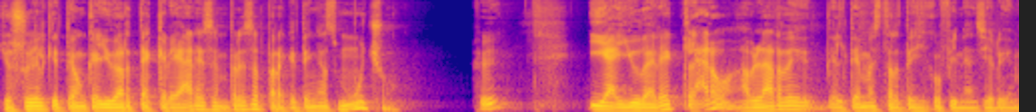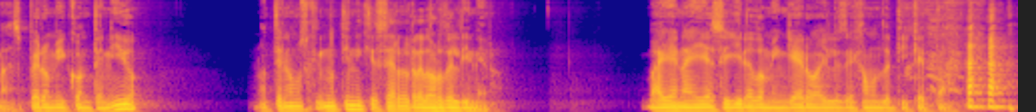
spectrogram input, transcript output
Yo soy el que tengo que ayudarte a crear esa empresa para que tengas mucho. ¿sí? Y ayudaré, claro, a hablar de- del tema estratégico financiero y demás. Pero mi contenido no, tenemos que, no tiene que ser alrededor del dinero. Vayan ahí a seguir a Dominguero, ahí les dejamos la etiqueta.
